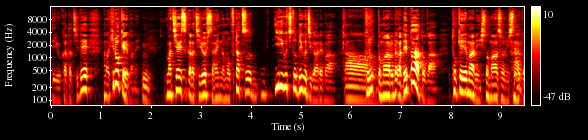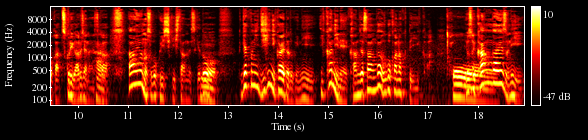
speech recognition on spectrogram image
ていう形で、あの広ければね、うん。待合室から治療室入るのも2つ、入り口と出口があれば。くるっと回る。だからデパートが時計回りに人回すようにしてるとか、作りがあるじゃないですか。はいああいうのをすごく意識したんですけど、うん逆に自費に変えた時に、いかにね、患者さんが動かなくていいか。要するに考えずに、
